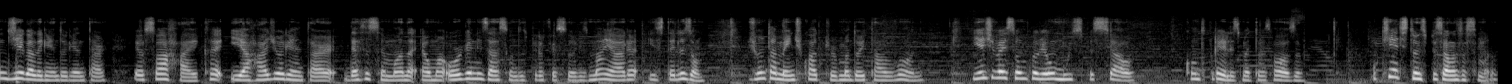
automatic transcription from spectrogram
Bom dia, galerinha do Orientar. Eu sou a Raika e a Rádio Orientar dessa semana é uma organização dos professores Maiara e Estelizon, juntamente com a turma do oitavo ano. E este vai ser um programa muito especial. Conta pra eles, Matheus Rosa. O que é de tão especial nessa semana?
